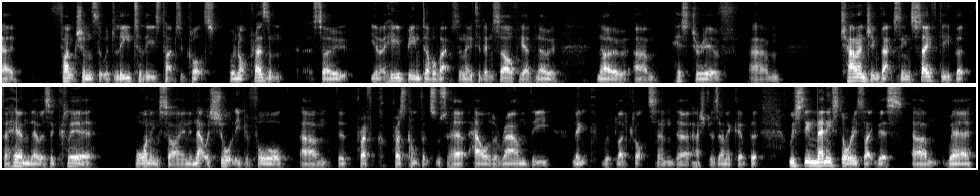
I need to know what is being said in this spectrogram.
uh, functions that would lead to these types of clots were not present. So, you know, he'd been double vaccinated himself. He had no no um, history of um, challenging vaccine safety, but for him, there was a clear warning sign, and that was shortly before um, the press, press conference was held around the link with blood clots and uh, AstraZeneca. But we've seen many stories like this um, where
